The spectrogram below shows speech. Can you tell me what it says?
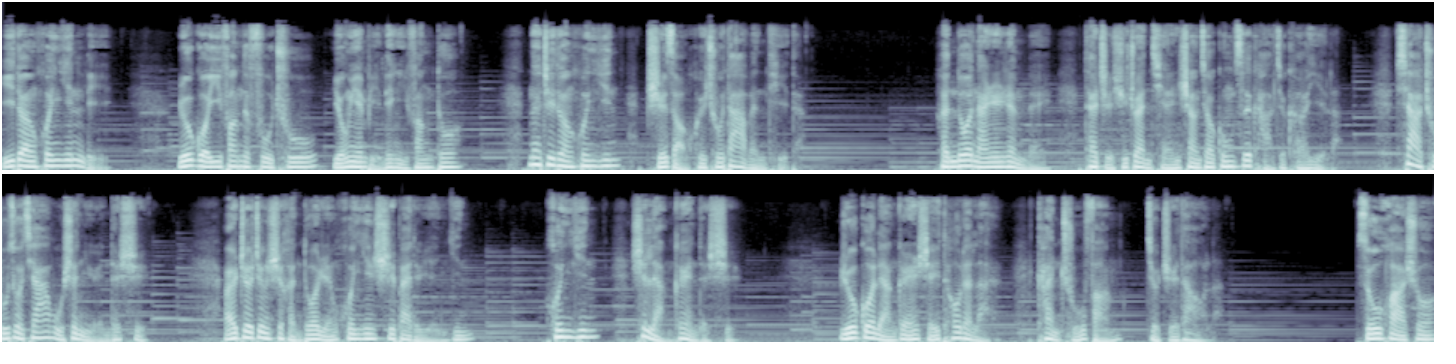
一段婚姻里，如果一方的付出永远比另一方多，那这段婚姻迟早会出大问题的。很多男人认为，他只需赚钱上交工资卡就可以了。下厨做家务是女人的事，而这正是很多人婚姻失败的原因。婚姻是两个人的事，如果两个人谁偷了懒，看厨房就知道了。俗话说，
